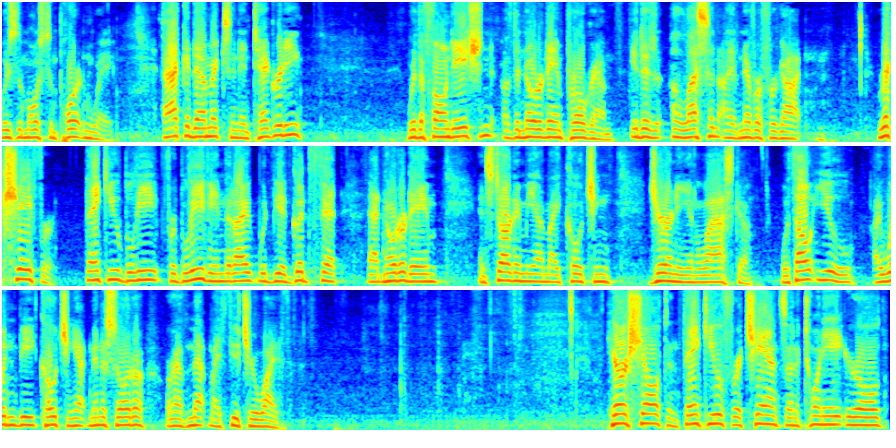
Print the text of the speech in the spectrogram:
was the most important way. Academics and integrity were the foundation of the Notre Dame program. It is a lesson I have never forgotten. Rick Schaefer, thank you belie- for believing that I would be a good fit at Notre Dame and starting me on my coaching journey in Alaska. Without you, I wouldn't be coaching at Minnesota or have met my future wife. Harris Shelton, thank you for a chance on a 28 year old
